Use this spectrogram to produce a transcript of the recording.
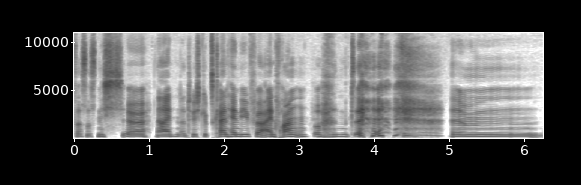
das ist nicht, äh, nein, natürlich gibt es kein Handy für einen Franken. Und ähm,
